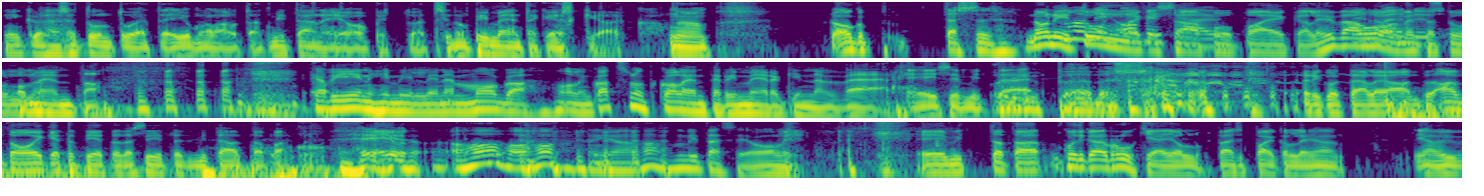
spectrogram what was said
niin kyllähän se tuntuu, että ei jumalauta, että mitään ei ole opittu. Että siinä on pimeintä keskiaikaa. No. Onko tässä, no niin, No niin, Tunnakin saapuu käy. paikalle. Hyvää Tervehdys. huomenta Tunna. Komenta. Kävi inhimillinen moga. Olin katsonut kalenterimerkinnän väärin. Ei se mitään. Riku täällä jo antoi, antoi oikeita tietoa siitä, että mitä on tapahtunut. Ei, oho, oho, jaha, mitä se oli? Ei, mit, tota, kuitenkaan ruukia ei ollut. Pääsit paikalle ihan, ihan hy.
